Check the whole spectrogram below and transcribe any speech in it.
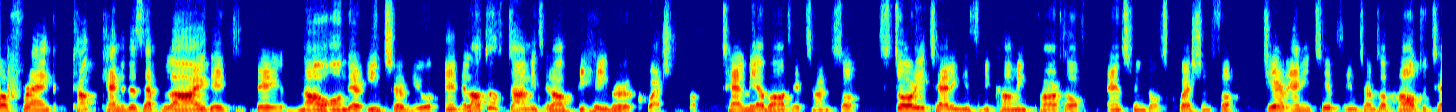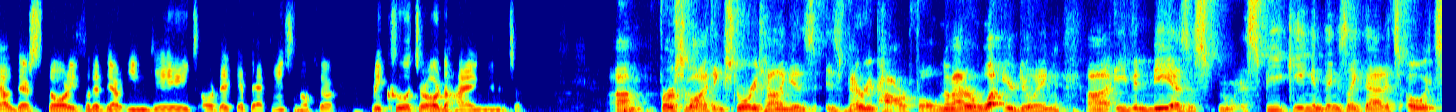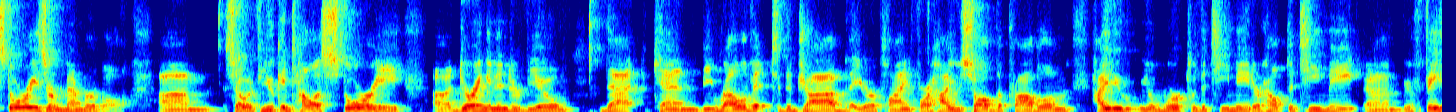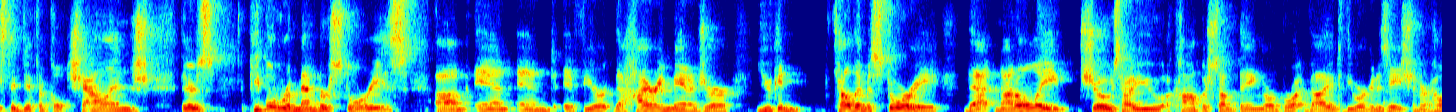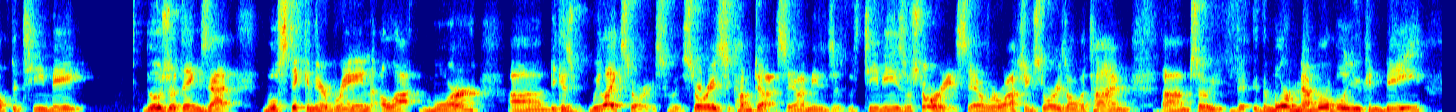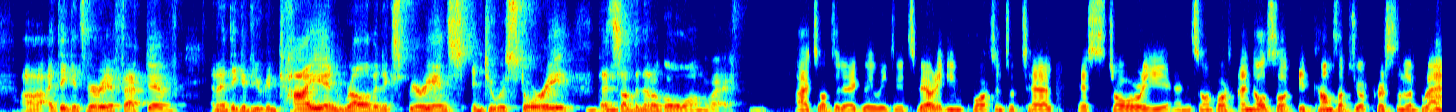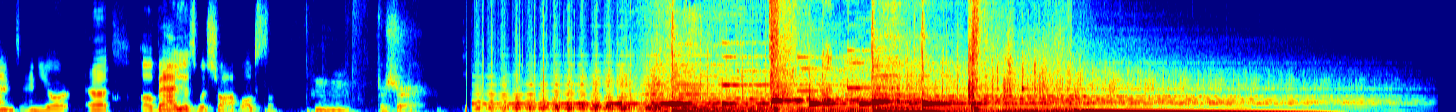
So Frank, candidates apply, they, they now on their interview, and a lot of time it's a lot of behavioral questions. So tell me about a time. So storytelling is becoming part of answering those questions. So do you have any tips in terms of how to tell their story so that they're engaged or they get the attention of the recruiter or the hiring manager? Um, first of all, I think storytelling is is very powerful. No matter what you're doing, uh, even me as a, speaking and things like that, it's oh, stories are memorable. Um, so if you can tell a story uh, during an interview that can be relevant to the job that you're applying for, how you solved the problem, how you, you know, worked with a teammate or helped a teammate, um, faced a difficult challenge. There's people remember stories. Um, and, and if you're the hiring manager, you can tell them a story that not only shows how you accomplished something or brought value to the organization or helped a teammate those are things that will stick in their brain a lot more um, because we like stories. Stories yeah. come to us. You know, I mean, it's TVs are stories. You know, we're watching stories all the time. Um, so the, the, more memorable you can be, uh, I think it's very effective. And I think if you can tie in relevant experience into a story, mm -hmm. that's something that'll go a long way. I totally agree with you. It's very important to tell a story and it's important. And also it comes up to your personal brand and your uh, uh, values will show up also. Mm -hmm. For sure.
